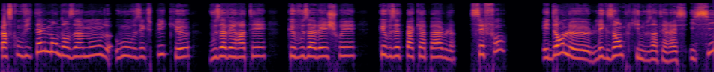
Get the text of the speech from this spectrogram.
Parce qu'on vit tellement dans un monde où on vous explique que vous avez raté, que vous avez échoué, que vous n'êtes pas capable. C'est faux. Et dans l'exemple qui nous intéresse ici,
